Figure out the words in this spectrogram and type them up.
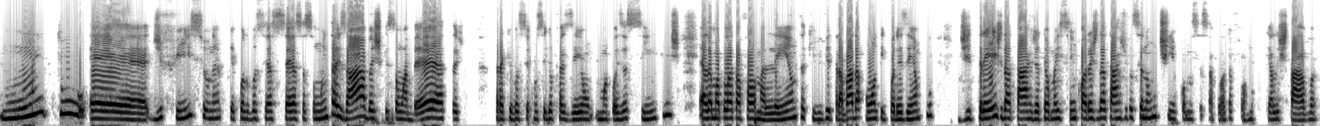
muito é, difícil, né? Porque quando você acessa, são muitas abas que são abertas, para que você consiga fazer uma coisa simples. Ela é uma plataforma lenta, que vive travada. Ontem, por exemplo, de três da tarde até umas 5 horas da tarde, você não tinha como acessar a plataforma, porque ela estava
